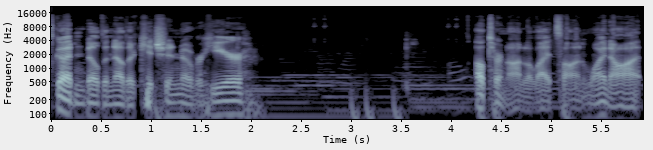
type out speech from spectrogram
Let's go ahead and build another kitchen over here. I'll turn on the lights on. Why not?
